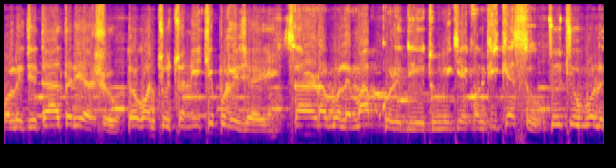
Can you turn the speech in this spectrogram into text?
বলে যে, তাড়াতাড়ি আসো। তখন চোচো নিচে পড়ে যায়। সারাটা বলে, মাফ করে দিও, তুমি কি এখন ঠিক আছো? চোচো বলে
